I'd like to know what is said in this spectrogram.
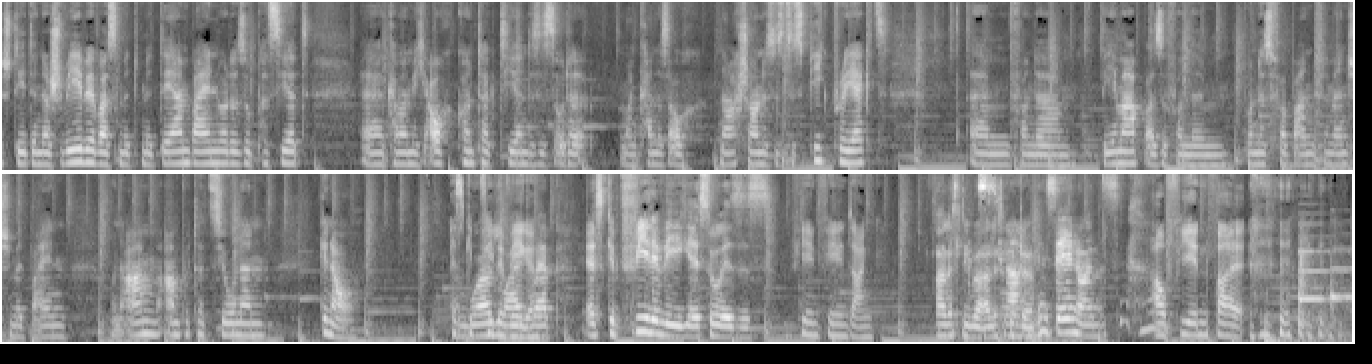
steht in der Schwebe, was mit, mit deren Beinen oder so passiert, äh, kann man mich auch kontaktieren. Das ist, oder man kann es auch nachschauen, das ist das Peak-Projekt ähm, von der BMAP, also von dem Bundesverband für Menschen mit Beinen- und Armamputationen. Genau. Es Im gibt World viele Wide Wege. Web. Es gibt viele Wege, so ist es. Vielen, vielen Dank. Alles Liebe, alles Gute. Wir sehen uns. Auf jeden Fall.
